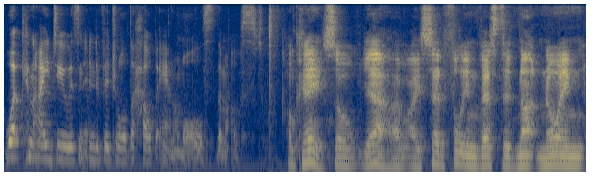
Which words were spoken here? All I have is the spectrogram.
what can I do as an individual to help animals the most. Okay, so yeah, I, I said fully invested, not knowing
